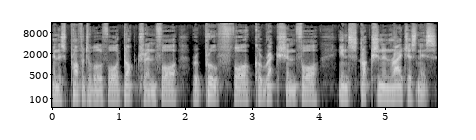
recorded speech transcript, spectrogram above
and is profitable for doctrine, for reproof, for correction, for instruction in righteousness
